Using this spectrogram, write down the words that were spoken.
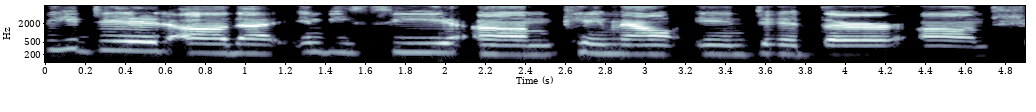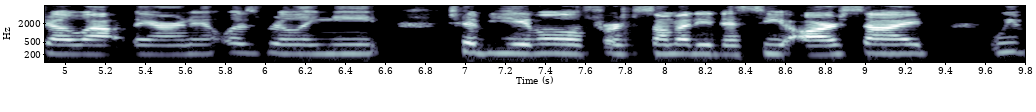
we did uh, that NBC um, came out and did their um, show out there, and it was really neat to be able for somebody to see our side. We've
